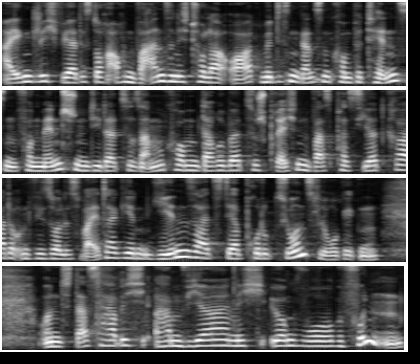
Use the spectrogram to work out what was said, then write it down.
eigentlich wäre das doch auch ein wahnsinnig toller Ort mit diesen ganzen Kompetenzen von Menschen, die da zusammenkommen, darüber zu sprechen, was passiert gerade und wie soll es weitergehen, jenseits der Produktionslogiken. Und das habe ich, haben wir nicht irgendwo gefunden.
